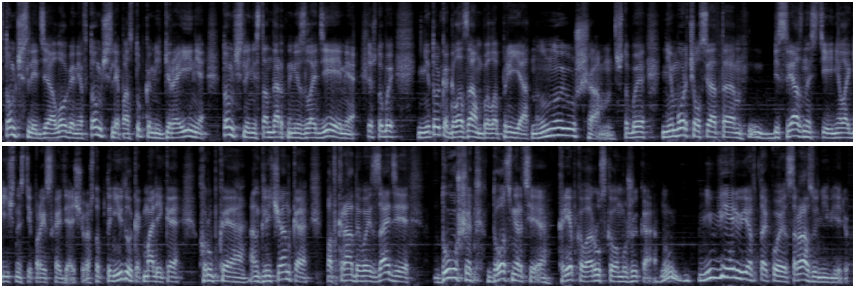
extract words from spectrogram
в том числе диалогами, в том числе поступками героини, в том числе нестандартными злодеями, чтобы не только глазам было приятно, но и ушам, чтобы не мор корчился от э, бессвязности и нелогичности происходящего. Чтобы ты не видел, как маленькая хрупкая англичанка, подкрадываясь сзади, душит до смерти крепкого русского мужика. Ну, не верю я в такое, сразу не верю.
